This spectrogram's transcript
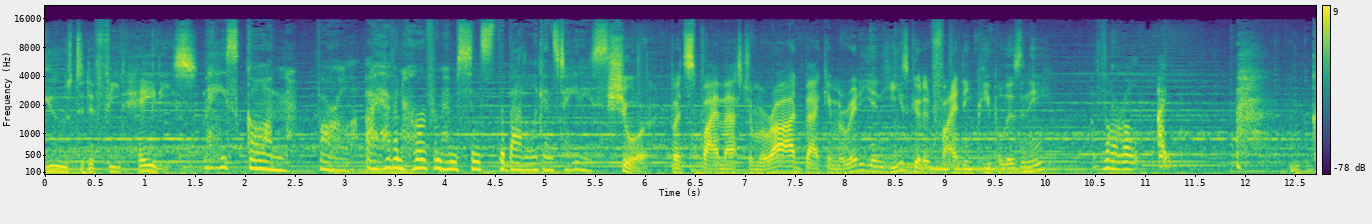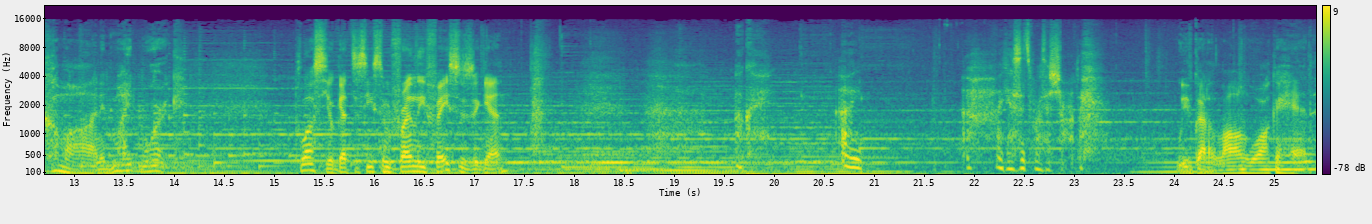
used to defeat Hades. He's gone, Varl. I haven't heard from him since the battle against Hades. Sure, but Spy Master Marad back in Meridian, he's good at finding people, isn't he? Varl, I... Come on, it might work. Plus, you'll get to see some friendly faces again. Okay. I... I guess it's worth a shot. We've got a long walk ahead.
